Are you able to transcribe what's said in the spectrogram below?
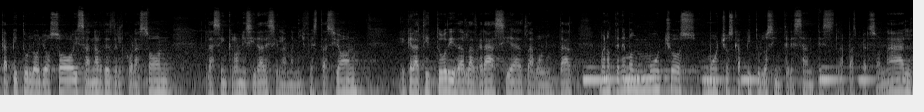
capítulo Yo Soy, Sanar desde el Corazón, las sincronicidades y la manifestación, gratitud y dar las gracias, la voluntad. Bueno, tenemos muchos, muchos capítulos interesantes, la paz personal,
